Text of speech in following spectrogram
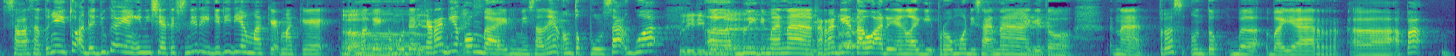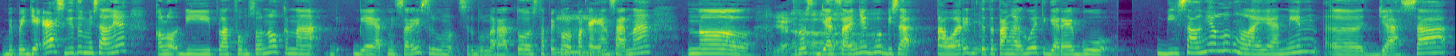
salah satunya itu ada juga yang inisiatif sendiri. Jadi dia make make berbagai Oh, kemudahan karena dia combine. Misalnya untuk pulsa gua Beli di eh, mana? beli di mana karena dia murah. tahu ada yang lagi promo di sana Oke. gitu. Nah, terus untuk ba- bayar eh, apa BPJS gitu misalnya kalau di platform sono kena bi- biaya administrasi 1.500, tapi kalau pakai yang sana nol. Ya. Terus jasanya gue bisa tawarin ke tetangga gue 3000 misalnya lu ngelayanin eh, jasa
